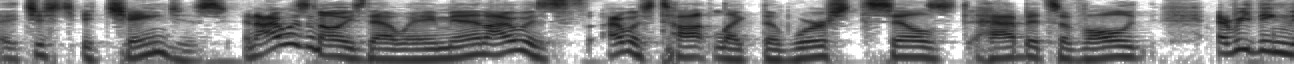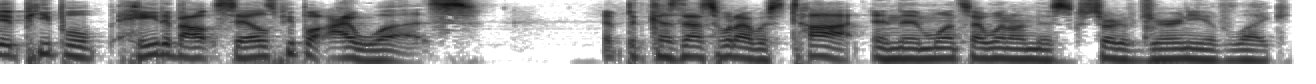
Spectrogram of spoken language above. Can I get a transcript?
it just it changes. And I wasn't always that way, man. I was I was taught like the worst sales habits of all everything that people hate about salespeople. I was because that's what I was taught. And then once I went on this sort of journey of like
